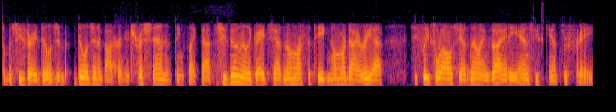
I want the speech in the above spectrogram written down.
so, but she's very diligent diligent about her nutrition and things like that. So she's doing really great. She has no more fatigue, no more diarrhea. She sleeps well. She has no anxiety, and she's cancer free.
